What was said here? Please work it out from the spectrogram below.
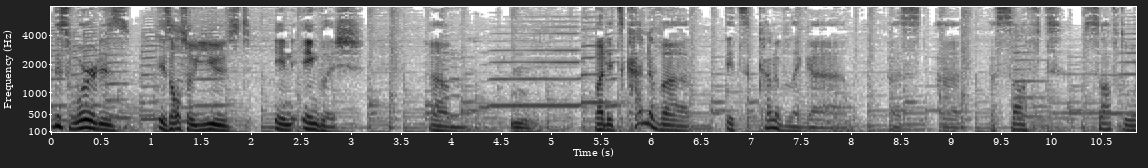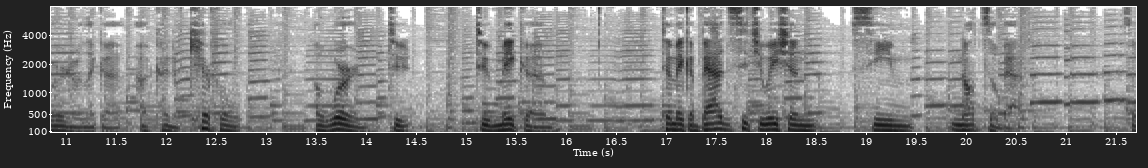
This word is is also used in English, um, mm. but it's kind of a. It's kind of like a a soft soft word or like a, a kind of careful a word to to make a to make a bad situation seem not so bad. So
